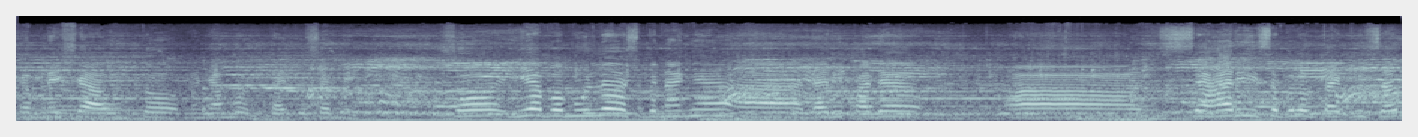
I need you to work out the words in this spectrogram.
ke Malaysia untuk menyambut Taipusam ni. So ia bermula sebenarnya uh, daripada uh, sehari sebelum Taipusam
